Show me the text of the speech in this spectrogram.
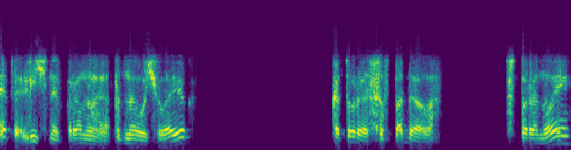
Это личная паранойя одного человека, которая совпадала с паранойей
